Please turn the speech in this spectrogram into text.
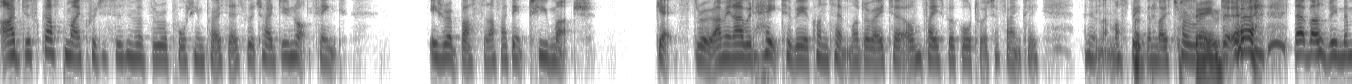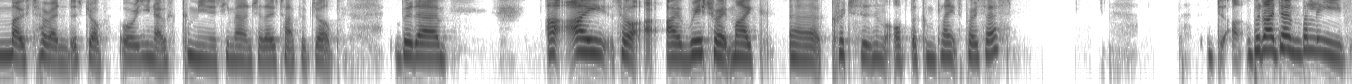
I've discussed my criticism of the reporting process, which I do not think is robust enough. I think too much gets through. I mean, I would hate to be a content moderator on Facebook or Twitter, frankly. I think that must be the most horrendous. that must be the most horrendous job, or you know, community manager, those type of jobs. But um, I, I so I, I reiterate my uh, criticism of the complaints process. D- uh, But I don't believe.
